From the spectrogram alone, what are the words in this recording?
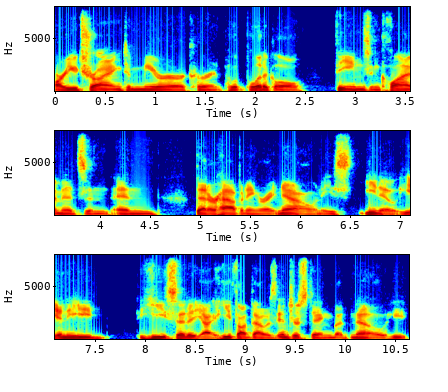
are you trying to mirror current po- political themes and climates and and that are happening right now? And he's you know he and he he said he thought that was interesting, but no, he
